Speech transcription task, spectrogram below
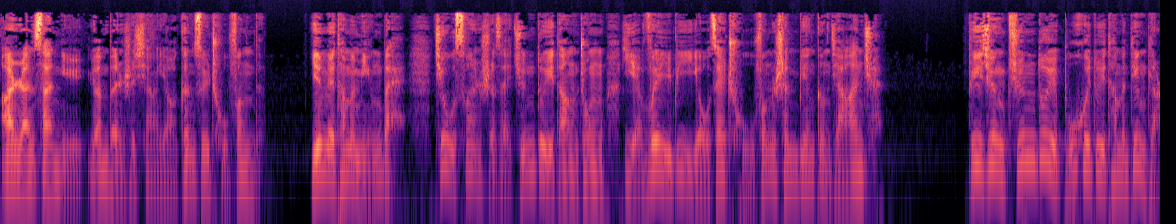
安然三女原本是想要跟随楚风的。因为他们明白，就算是在军队当中，也未必有在楚风身边更加安全。毕竟军队不会对他们定点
